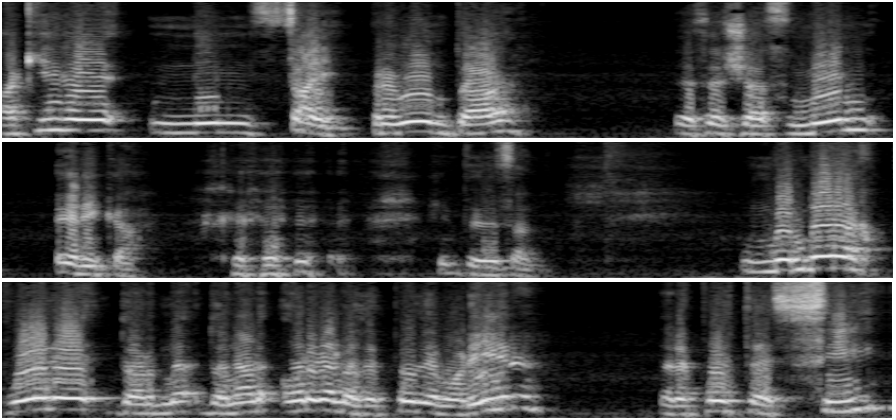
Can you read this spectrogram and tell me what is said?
Aquí de Nimsai pregunta, es Yasmin Erika. Interesante. ¿Un Mendoza puede donar órganos después de morir? La respuesta es sí.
